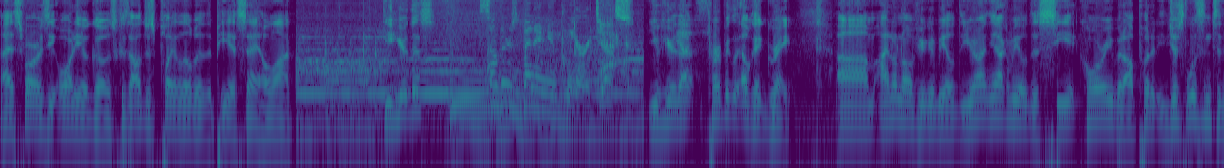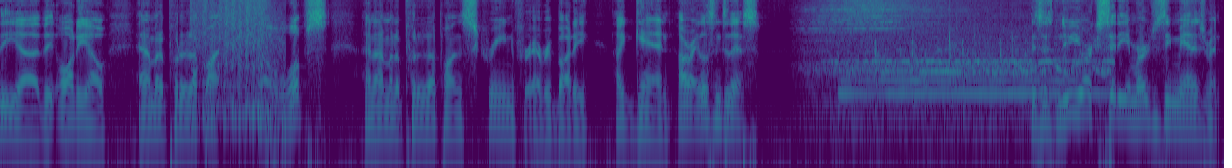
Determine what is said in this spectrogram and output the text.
uh, as far as the audio goes, because I'll just play a little bit of the PSA. Hold on. Do you hear this? So there's been a nuclear attack. Yes. You hear Yes. that perfectly? Okay, great. Um, I don't know if you're gonna be able. To, you're not. You're not gonna be able to see it, Corey. But I'll put it. Just listen to the uh, the audio, and I'm gonna put it up on. Oh, whoops! And I'm gonna put it up on screen for everybody again. All right, listen to this. This is New York City Emergency Management.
